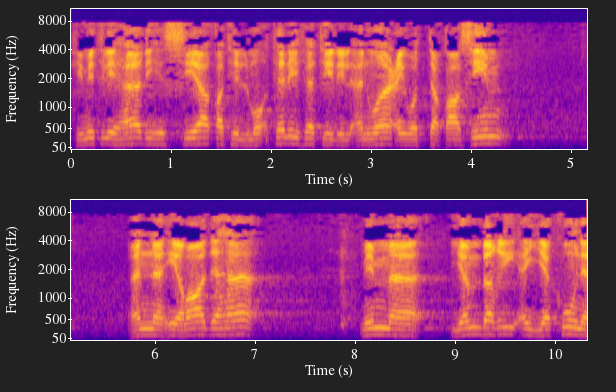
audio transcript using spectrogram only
في مثل هذه السياقة المؤتلفة للأنواع والتقاسيم أن إيرادها مما ينبغي أن يكون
